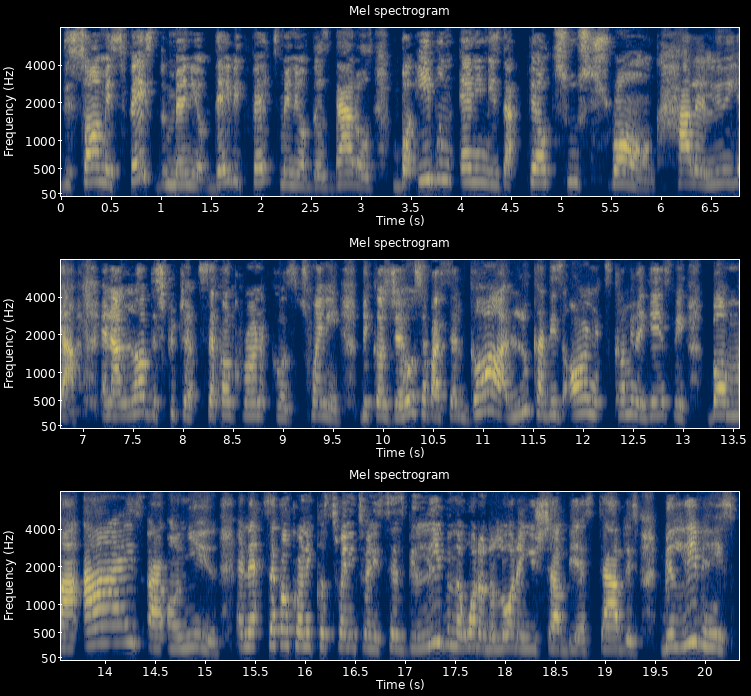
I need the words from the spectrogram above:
the psalmist faced many of David faced many of those battles, but even enemies that felt too strong. Hallelujah. And I love the scripture, Second Chronicles 20, because Jehoshaphat said, God, look at these armies coming against me, but my eyes are on you. And that Second Chronicles 20, 20 says, Believe in the word of the Lord and you shall be established. Believe in his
